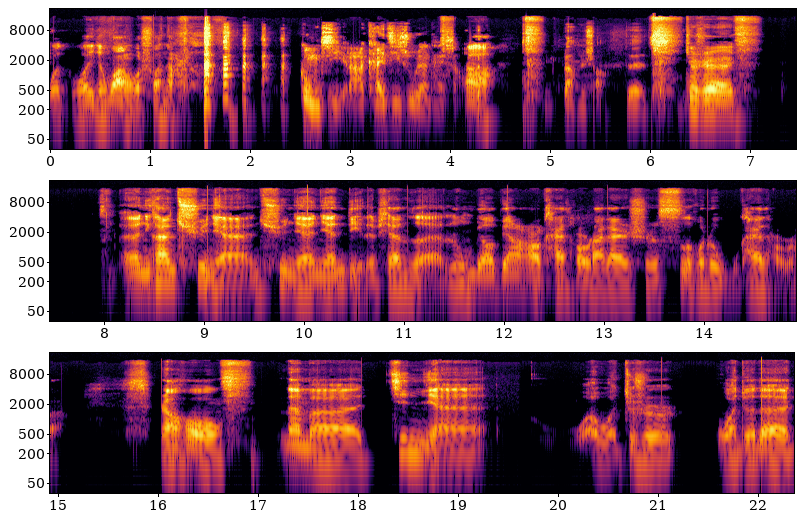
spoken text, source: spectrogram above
我我已经忘了我说哪儿了 供给了，开机数量太少。啊，量很少，对，就是，呃，你看去年去年年底的片子，龙标编号开头大概是四或者五开头的，然后，那么今年我我就是我觉得，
